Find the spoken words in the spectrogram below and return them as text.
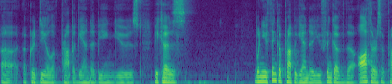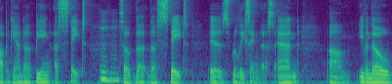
uh, a good deal of propaganda being used? Because when you think of propaganda, you think of the authors of propaganda being a state. So the the state is releasing this, and um, even though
